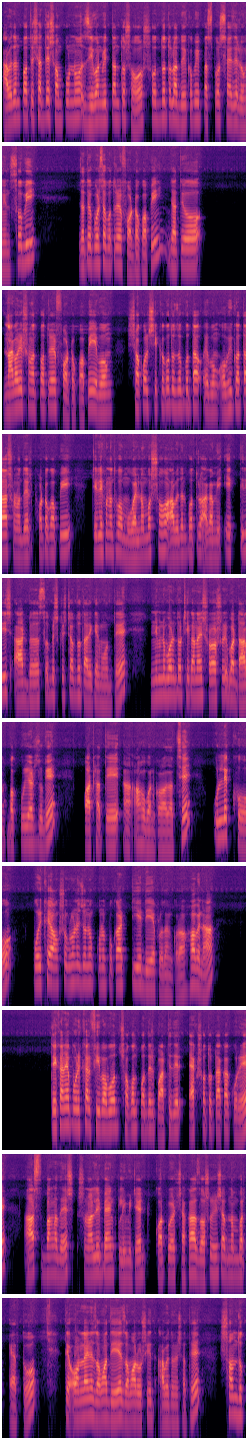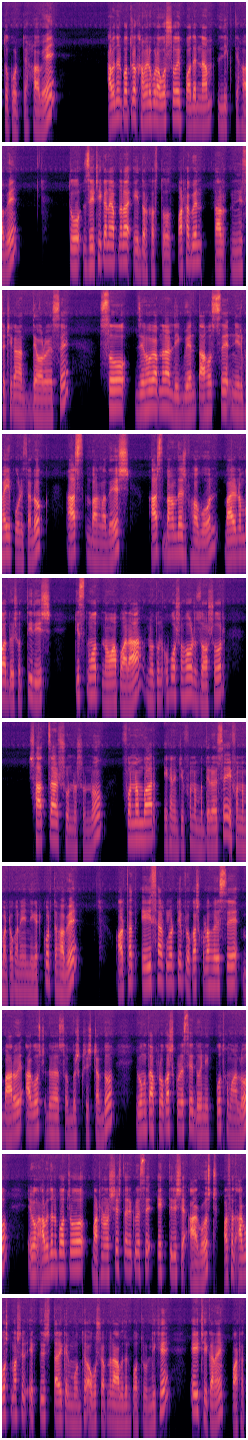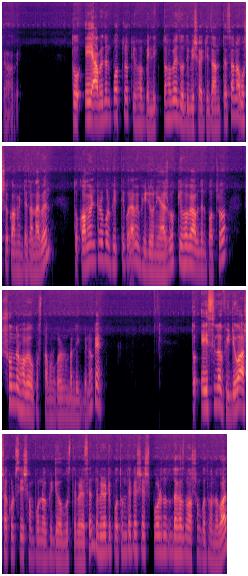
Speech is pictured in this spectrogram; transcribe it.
আবেদনপত্রের সাথে সম্পূর্ণ জীবন বৃত্তান্ত সহ সদ্য তোলা দুই কপি পাসপোর্ট সাইজের রঙিন ছবি জাতীয় পরিচয়পত্রের ফটোকপি জাতীয় নাগরিক সনদপত্রের ফটোকপি এবং সকল শিক্ষাগত যোগ্যতা এবং অভিজ্ঞতা সনদের ফটোকপি টেলিফোন অথবা মোবাইল নম্বর সহ আবেদনপত্র আগামী একত্রিশ আট দু হাজার চব্বিশ খ্রিস্টাব্দ তারিখের মধ্যে নিম্নবর্ণিত ঠিকানায় সরাসরি বা ডাক বা কুরিয়ার যুগে পাঠাতে আহ্বান করা যাচ্ছে। উল্লেখ্য, পরীক্ষায় অংশগ্রহণের জন্য কোনো প্রকার টিএডিএ প্রদান করা হবে না। তো এখানে পরীক্ষার ফি বাবদ সকল পদের প্রার্থীদের একশত টাকা করে arts Bangladesh Sonali bank limited corporate শাখা যশোর হিসাব নম্বর এত তে অনলাইনে জমা দিয়ে জমা রসিদ আবেদনের সাথে সংযুক্ত করতে হবে। আবেদনপত্র খামের উপর অবশ্যই পদের নাম লিখতে হবে। তো যে ঠিকানায় আপনারা এই দরখাস্ত পাঠাবেন তার নিচে ঠিকানা দেওয়া রয়েছে। সো যেভাবে আপনারা লিখবেন তা হচ্ছে নির্বাহী পরিচালক আর্টস বাংলাদেশ আর্টস বাংলাদেশ ভবন, বাড়ি নম্বর দুইশো তিরিশ, কিসমত নওয়াপাড়া, নতুন উপশহর যশোর সাত চার শূন্য শূন্য। ফোন নম্বর, এখানে একটি ফোন নম্বর দেওয়া রয়েছে, এই ফোন নম্বরটা ওখানে ইন্ডিকেট করতে হবে। অর্থাৎ এই সার্কুলারটি প্রকাশ করা হয়েছে বারোই আগস্ট দু হাজার চব্বিশ খ্রিস্টাব্দ এবং তা প্রকাশ করেছে দৈনিক প্রথম আলো। এবং আবেদনপত্র পাঠানোর শেষ তারিখ রয়েছে একত্রিশে আগস্ট, অর্থাৎ আগস্ট মাসের একত্রিশ তারিখের মধ্যে অবশ্যই আপনারা আবেদনপত্র লিখে এই ঠিকানায় পাঠাতে হবে। তো এই আবেদনপত্র কীভাবে লিখতে হবে যদি বিষয়টি জানতে চান, অবশ্যই কমেন্টে জানাবেন। তো কমেন্টের উপর ভিত্তি করে আমি ভিডিও নিয়ে আসব, কীভাবে আবেদনপত্র সুন্দরভাবে উপস্থাপন করবেন বা লিখবেন, ওকে? তো এই ছিল ভিডিও, আশা করছি সম্পূর্ণ ভিডিও বুঝতে পেরেছেন। তো ভিডিওটি প্রথম থেকে শেষ পর্যন্ত দেখার জন্য অসংখ্য ধন্যবাদ।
